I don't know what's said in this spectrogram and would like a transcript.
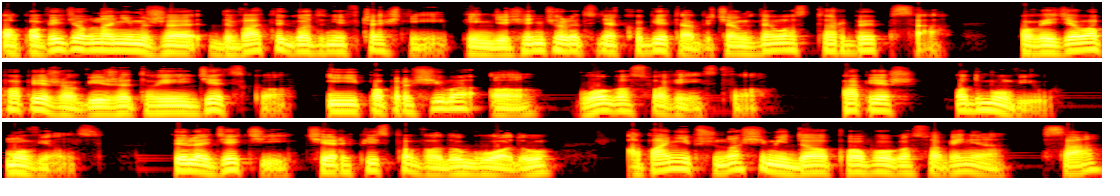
Opowiedział na nim, że dwa tygodnie wcześniej pięćdziesięcioletnia kobieta wyciągnęła z torby psa. Powiedziała papieżowi, że to jej dziecko i poprosiła o błogosławieństwo. Papież odmówił, mówiąc: Tyle dzieci cierpi z powodu głodu, a pani przynosi mi do pobłogosławienia psa?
